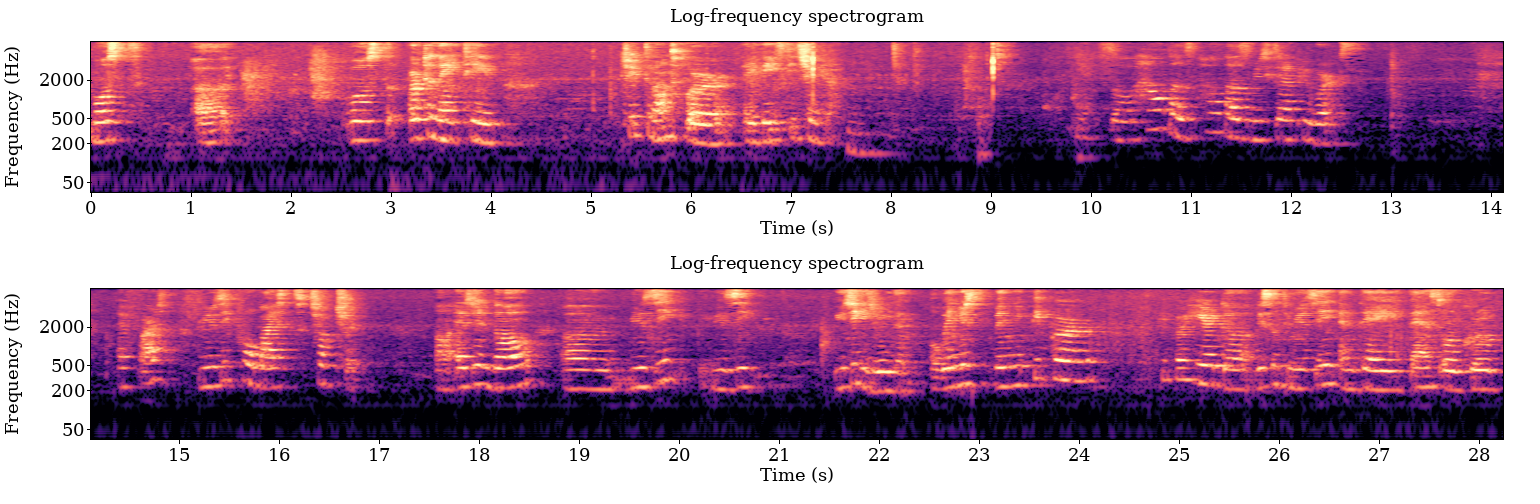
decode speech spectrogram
most uh, most alternative treatment for ADHD children. Yeah, so how does music therapy works? At first, music provides structure. Uh, as you know, um, music music music is rhythm. When you when you people people hear the listen to music and they dance or group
